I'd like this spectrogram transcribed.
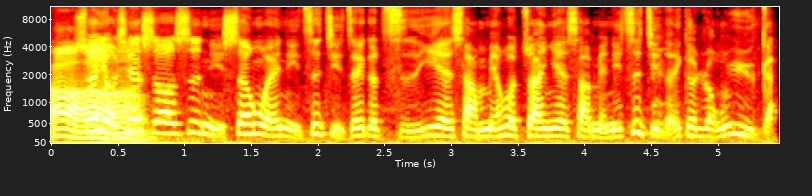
欸、所以有些时候是你身为你自己这个职业上面或专业上面你自己的一个荣誉感。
